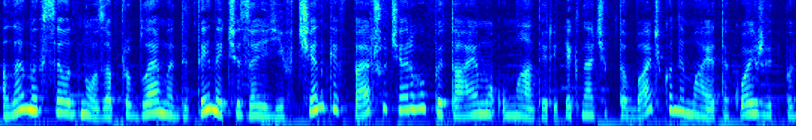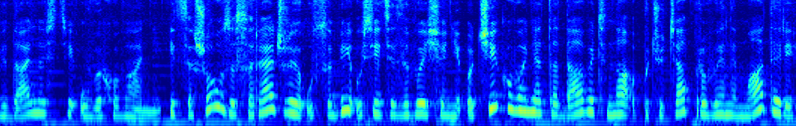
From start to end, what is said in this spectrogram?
але ми все одно за проблеми дитини чи за її вчинки в першу чергу питаємо у матері, як начебто батько не має такої ж відповідальності у вихованні. І це шоу зосереджує у собі усі ці завищені очікування та давить на почуття провини матері,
